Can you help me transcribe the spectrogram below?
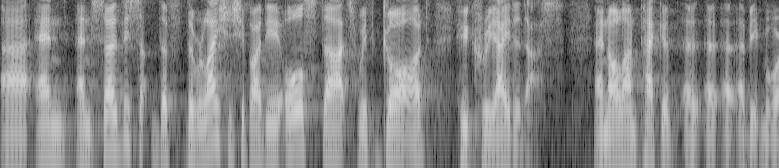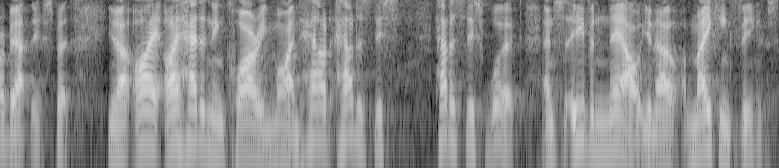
Uh, and, and so, this, the, the relationship idea all starts with God who created us. and I'll unpack a, a, a bit more about this. But, you know, I, I had an inquiring mind. How, how does this how does this work? And even now, you know, making things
